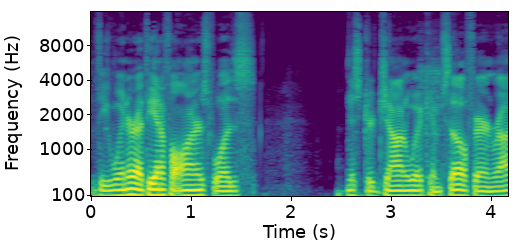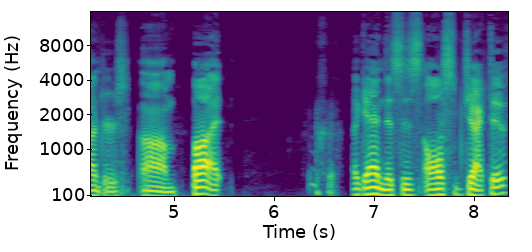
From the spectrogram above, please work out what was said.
the winner at the NFL Honors was Mr. John Wick himself, Aaron Rodgers. Um, but again, this is all subjective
